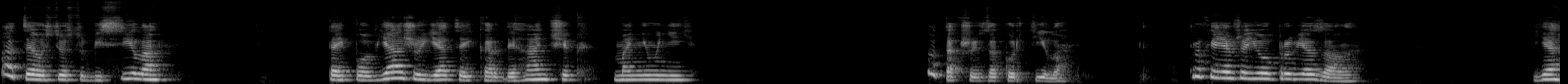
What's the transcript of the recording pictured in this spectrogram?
А це ось ось собі сіла. Та й пов'яжу я цей кардиганчик манюній. Отак щось закортіло. Трохи я вже його пров'язала. Я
